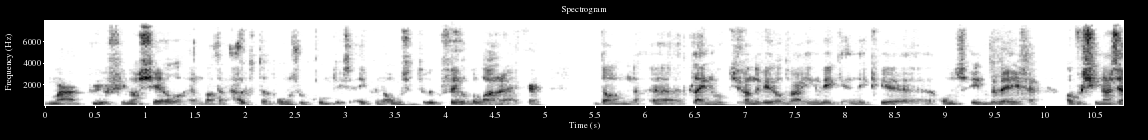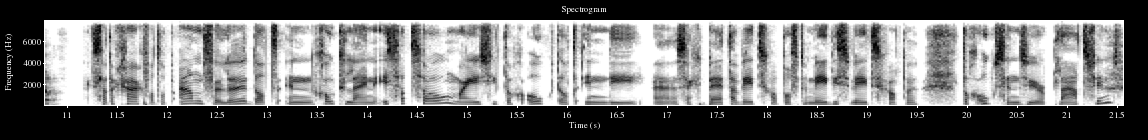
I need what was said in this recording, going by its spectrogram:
maar puur financieel en wat er uit dat onderzoek komt, is economisch natuurlijk veel belangrijker dan uh, het kleine hoekje van de wereld waar Ingrid en ik uh, ons in bewegen over China zelf. Ik zou er graag wat op aanvullen. Dat in grote lijnen is dat zo, maar je ziet toch ook dat in die uh, zeg beta-wetenschappen of de medische wetenschappen toch ook censuur plaatsvindt.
